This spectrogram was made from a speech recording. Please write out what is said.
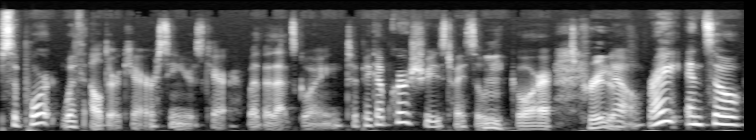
support with elder care or seniors care, whether that's going to pick up groceries twice a hmm. week or it's creative. you know, right? And so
